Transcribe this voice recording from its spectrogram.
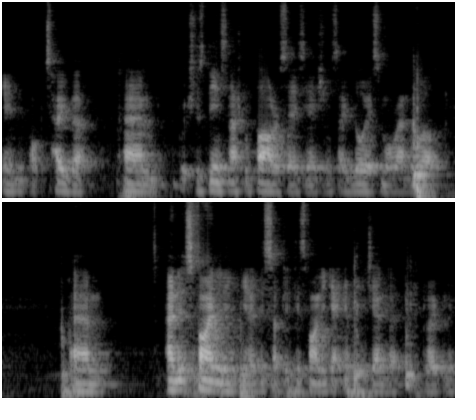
in October, um, which was the International Bar Association, so lawyers from all around the world. Um, and it's finally, you know, this subject is finally getting on the agenda globally.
